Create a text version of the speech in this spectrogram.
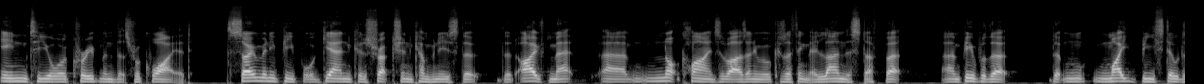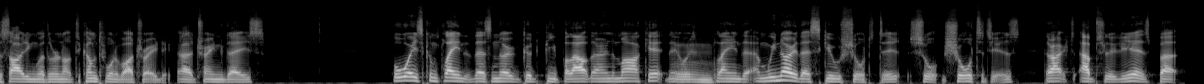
into your recruitment that's required. So many people, again, construction companies that that I've met, um, not clients of ours anymore, because I think they learn this stuff, but um, people that that m- might be still deciding whether or not to come to one of our trade uh, training days. Always complain that there's no good people out there in the market. They always Mm. complain that, and we know there's skill shortages. Short, shortages. There absolutely is, but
